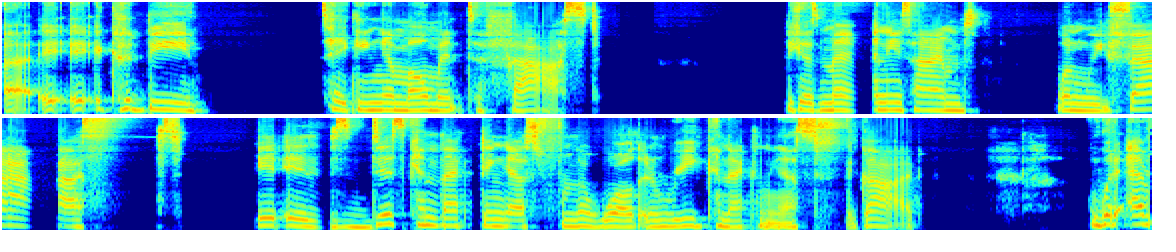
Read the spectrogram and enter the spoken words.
Uh, it, it could be taking a moment to fast because many times when we fast, it is disconnecting us from the world and reconnecting us to God. Whatever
